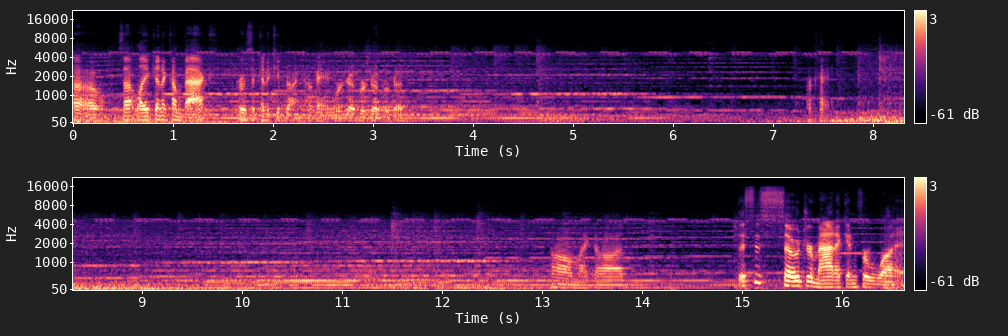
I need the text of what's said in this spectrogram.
Uh-oh. Is that light gonna come back? Or is it gonna keep going? Okay, we're good, we're good, we're good. Okay. Oh my god. This is so dramatic and for what?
